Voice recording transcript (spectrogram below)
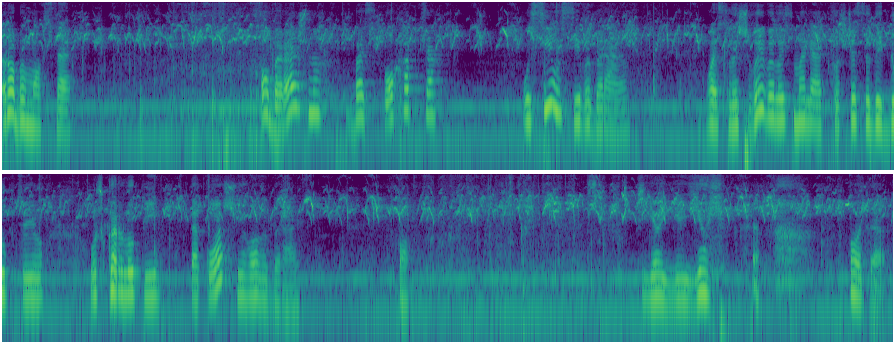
Робимо все обережно, без похабця. Усі-усі вибираємо. Ось лиш вивелось малятко, що сидить дубцею у шкарлупі. Також його вибирають. О. Йой-йой-йой. Отак.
